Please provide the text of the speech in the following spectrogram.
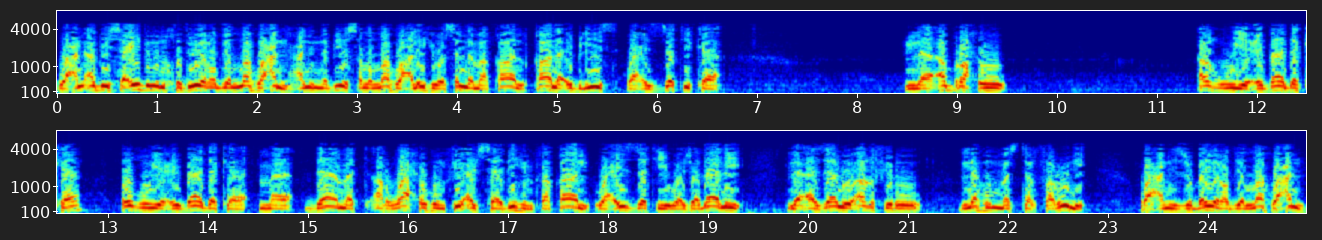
وعن أبي سعيد الخدري رضي الله عنه عن النبي صلى الله عليه وسلم قال قال إبليس وعزتك لا أبرح أغوي عبادك أغوي عبادك ما دامت أرواحهم في أجسادهم فقال وعزتي وجلالي لا أزال أغفر لهم ما استغفروني. وعن الزبير رضي الله عنه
